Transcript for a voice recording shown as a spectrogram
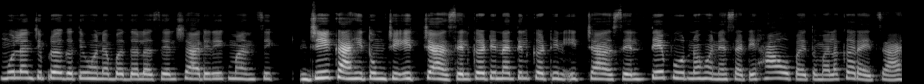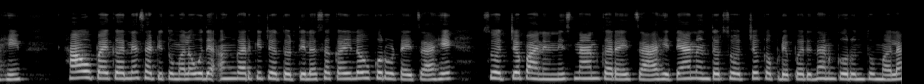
मुलांची प्रगती होण्याबद्दल असेल शारीरिक मानसिक जी काही तुमची इच्छा असेल कठीणातील कठीण इच्छा असेल ते पूर्ण होण्यासाठी हा उपाय तुम्हाला करायचा आहे. हा उपाय करण्यासाठी तुम्हाला उद्या अंगारकी चतुर्थीला सकाळी लवकर उठायचं आहे स्वच्छ पाण्याने स्नान करायचं आहे त्यानंतर स्वच्छ कपडे परिधान करून तुम्हाला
